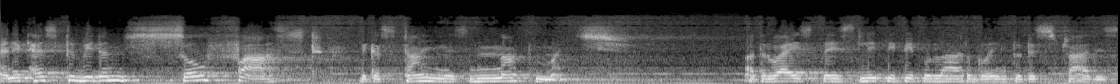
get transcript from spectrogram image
and it has to be done so fast because time is not much. Otherwise, the sleepy people are going to destroy this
